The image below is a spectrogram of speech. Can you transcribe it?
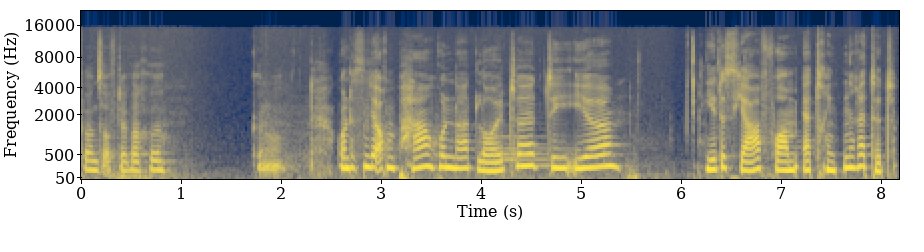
bei uns auf der Wache. Genau. Und es sind ja auch ein paar hundert Leute, die ihr jedes Jahr vorm Ertrinken rettet.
